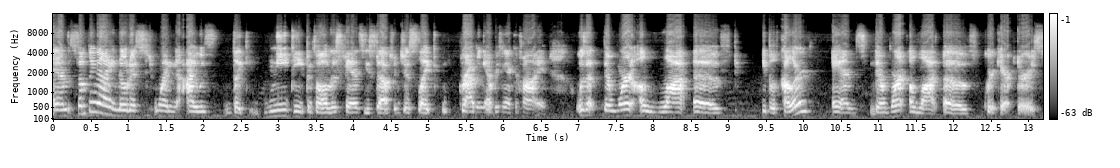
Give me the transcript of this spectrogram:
And something that I noticed when I was like knee deep into all this fantasy stuff and just like grabbing everything I could find was that there weren't a lot of people of color and there weren't a lot of queer characters.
